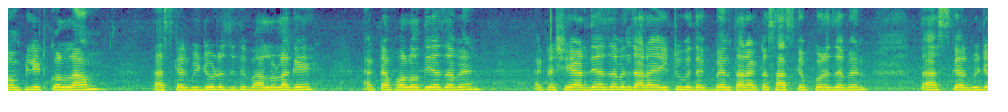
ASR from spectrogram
কমপ্লিট করলাম। তো আজকের ভিডিওটা যদি ভালো লাগে, একটা ফলো দেওয়া যাবেন, একটা শেয়ার দেওয়া যাবেন। যারা ইউটিউবে দেখবেন, তারা একটা সাবস্ক্রাইব করে যাবেন। তো আজকের ভিডিও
